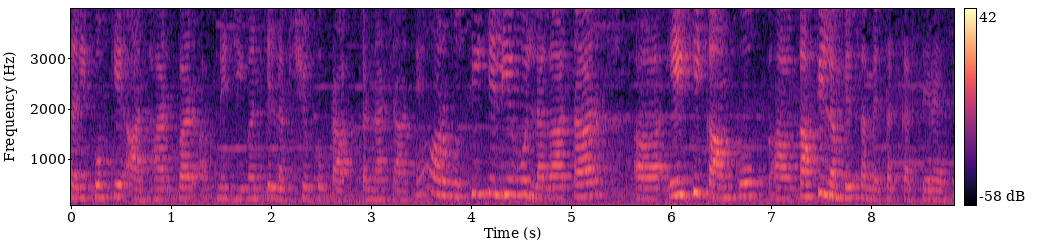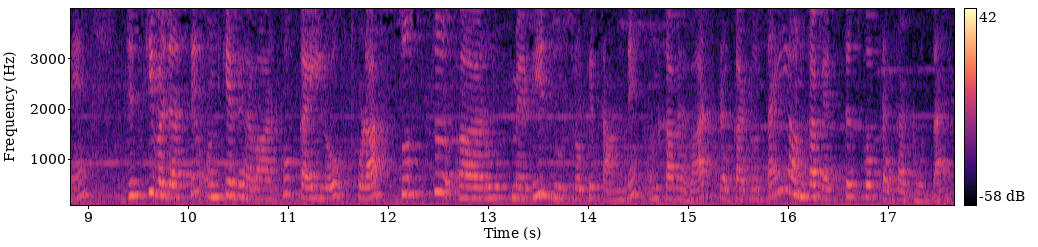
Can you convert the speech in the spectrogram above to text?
तरीकों के आधार पर अपने जीवन के लक्ष्य को प्राप्त करना चाहते हैं और उसी के लिए वो लगातार एक ही काम को काफ़ी लंबे समय तक करते रहते हैं, जिसकी वजह से उनके व्यवहार को कई लोग थोड़ा सुस्त रूप में भी दूसरों के सामने उनका व्यवहार प्रकट होता है या उनका व्यक्तित्व प्रकट होता है,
